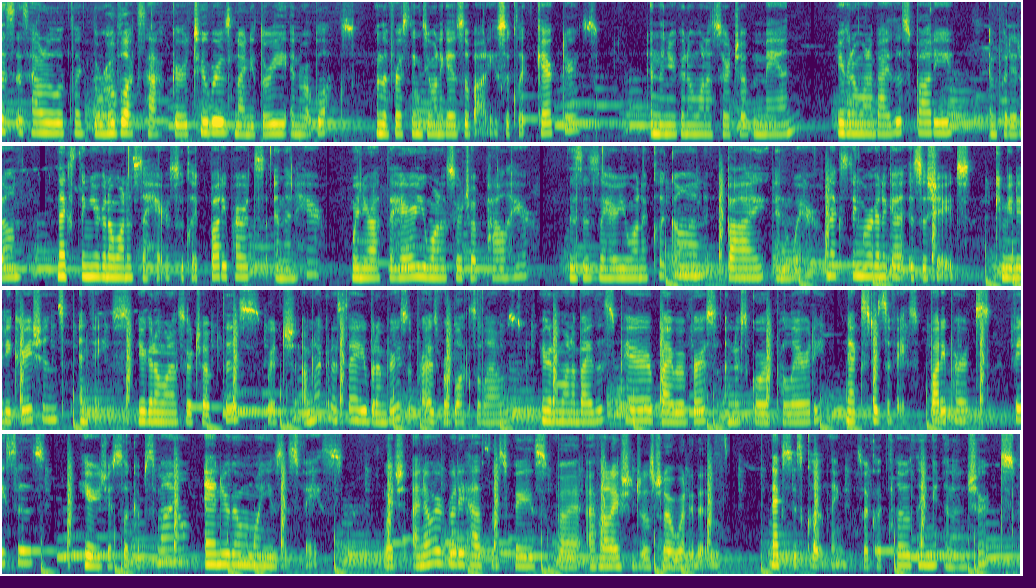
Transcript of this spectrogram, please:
This is how to look like the Roblox hacker Tubers93 in Roblox. One of the first things you want to get is the body, so click characters, and then you're going to want to search up man. You're going to want to buy this body and put it on. Next thing you're going to want is the hair, so click body parts and then hair. When you're at the hair, you want to search up pal hair. This is the hair you want to click on, buy, and wear. Next thing we're going to get is the shades community creations, and face. You're gonna wanna search up this, which I'm not gonna say, but I'm very surprised Roblox allows. You're gonna wanna buy this pair by reverse underscore polarity. Next is the face, body parts, faces. Here you just look up smile, and you're gonna wanna use this face, which I know everybody has this face, but I thought I should just show what it is. Next is clothing, so click clothing and then shirts.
